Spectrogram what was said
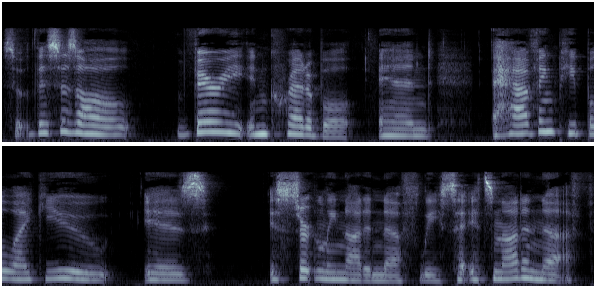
So this is all very incredible and having people like you is is certainly not enough, Lisa. It's not enough.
